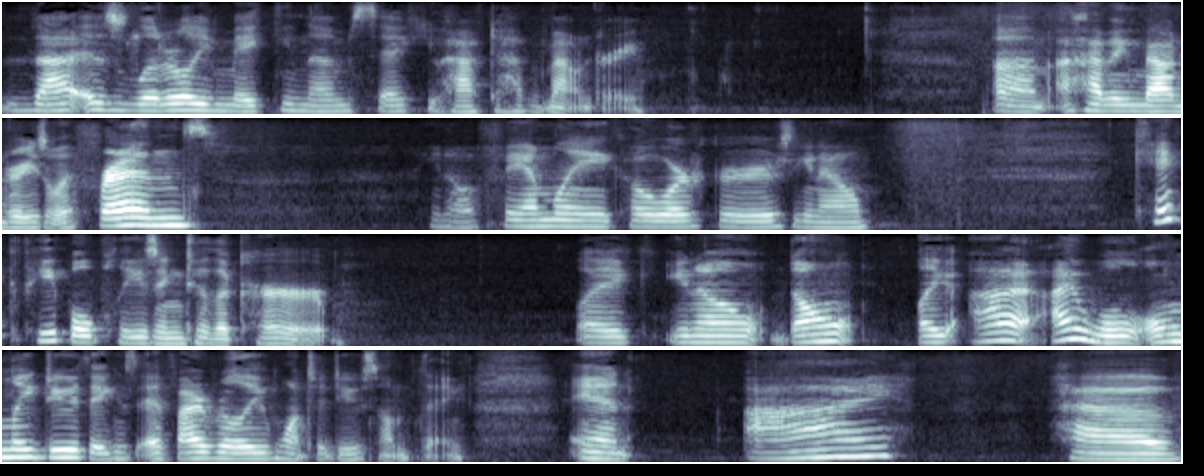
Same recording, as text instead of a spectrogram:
that is literally making them sick, you have to have a boundary. Um, having boundaries with friends, you know, family, coworkers, you know, kick people pleasing to the curb. Like, you know, don't like I I will only do things if I really want to do something. And I have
